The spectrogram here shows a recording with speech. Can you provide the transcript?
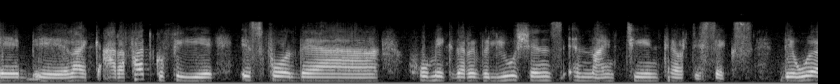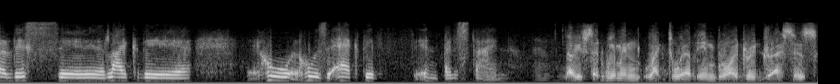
uh, like Arafat Kufi is for the who make the revolutions in 1936. They were this uh, like the who who's active in Palestine. Now you said women like to wear the embroidery dresses.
